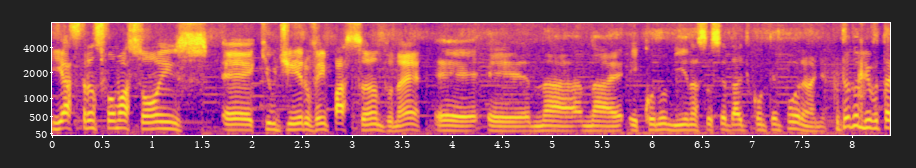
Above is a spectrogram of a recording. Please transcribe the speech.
e as transformações é, que o dinheiro vem passando, né? É, é na, na economia, na sociedade contemporânea. Portanto, o livro está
